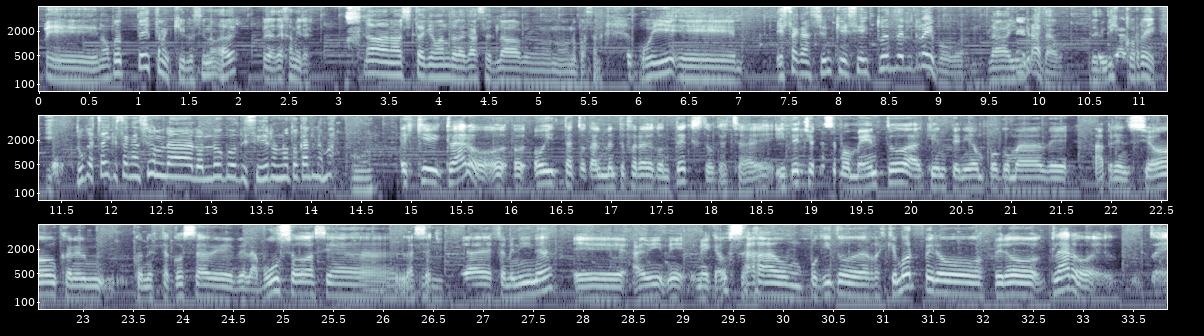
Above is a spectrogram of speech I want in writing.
Eh, no, pues ustedes tranquilos, si no, a ver, espera, deja mirar. No, no, se está quemando la casa al lado, pero no, no, no pasa nada. Oye, eh, esa canción que decías tú es del rey, po, weón, la ingrata, po, del disco rey. Y tú cachai que esa canción la- los locos decidieron no tocarla más, po. Es que, claro, ho- ho- hoy está totalmente fuera de contexto, ¿cachai? Y de hecho, en ese momento, a quien tenía un poco más de aprehensión con, el, con esta cosa de- del abuso hacia las sexualidades femeninas, eh, a mí me, me causaba un poquito de resquemor, pero, pero claro, eh,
